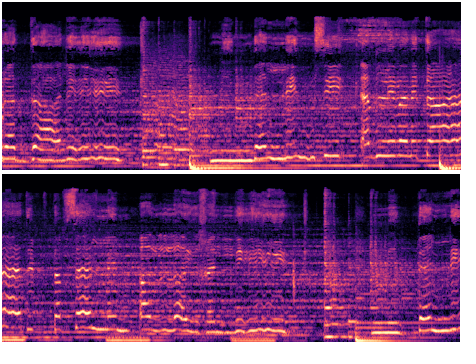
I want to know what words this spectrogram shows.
رد عليك. مين ده اللي نسيك قبل ما نتعاتب؟ طب سلم الله يخليك. مين ده اللي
